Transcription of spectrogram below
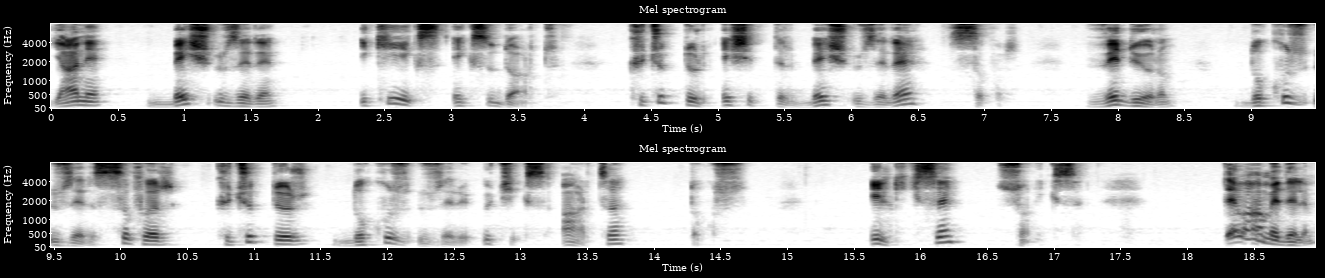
Yani 5 üzeri 2x eksi 4 küçüktür eşittir 5 üzeri 0. Ve diyorum 9 üzeri 0 küçüktür 9 üzeri 3x artı 9. İlk ikisi son ikisi. Devam edelim.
